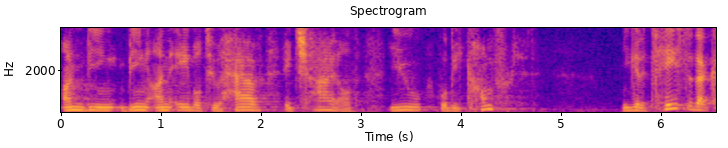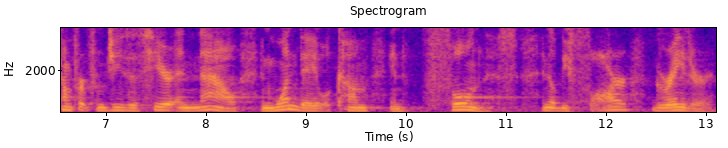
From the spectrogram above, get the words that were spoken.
unbeing, being unable to have a child, you will be comforted. You get a taste of that comfort from Jesus here and now, and one day it will come in fullness, and it'll be far greater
